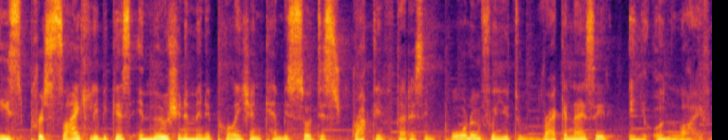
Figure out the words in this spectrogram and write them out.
It's precisely because emotional manipulation can be so destructive that it's important for you to recognize it in your own life.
